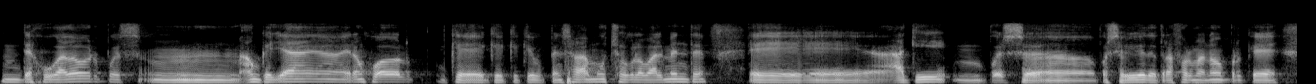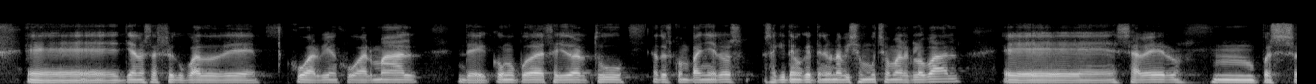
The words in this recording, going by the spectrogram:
de jugador, pues mm, aunque ya era un jugador que, pensaba mucho globalmente, eh, aquí pues, eh, pues se vive de otra forma, ¿no? Porque eh, ya no estás preocupado de jugar bien, jugar mal, de cómo puedes ayudar tú a tus compañeros, pues aquí tengo que tener una visión mucho más global, eh, saber mm, pues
